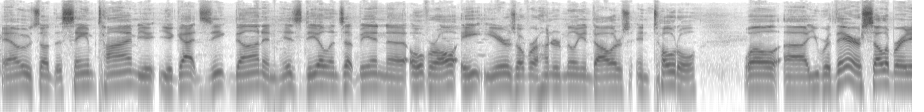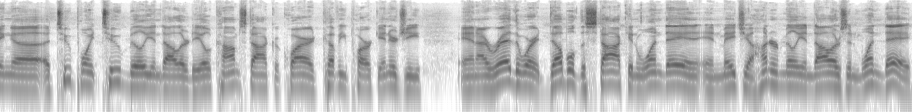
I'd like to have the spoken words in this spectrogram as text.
you know, it was at the same time you, you got Zeke done, and his deal ends up being uh, overall eight years, over $100 million in total. Well, uh, you were there celebrating a, a $2.2 billion deal. Comstock acquired Covey Park Energy, and I read where it doubled the stock in one day and, and made you $100 million in one day.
